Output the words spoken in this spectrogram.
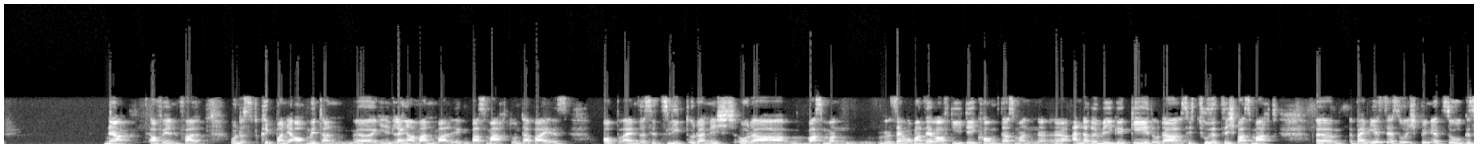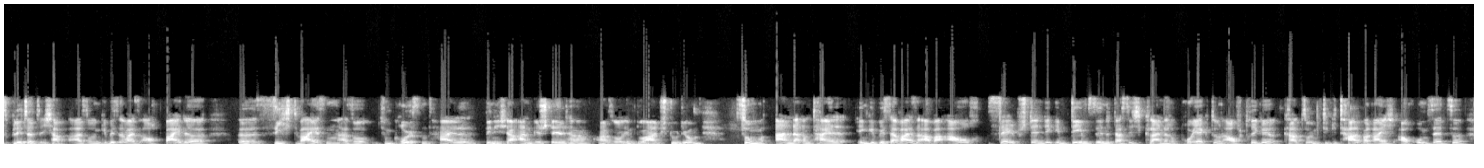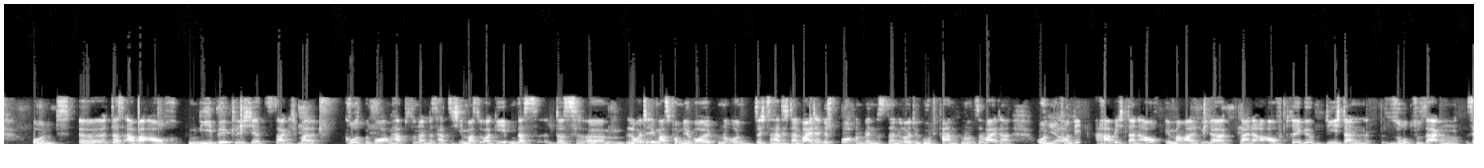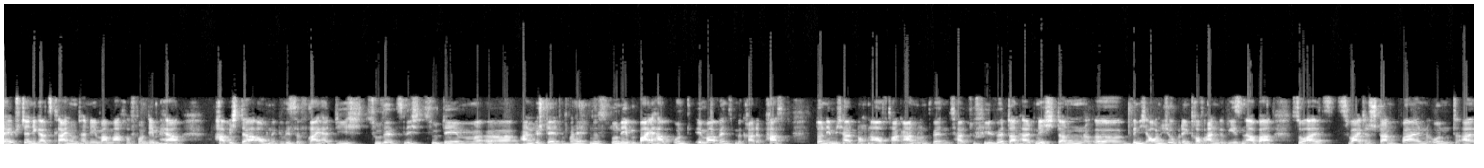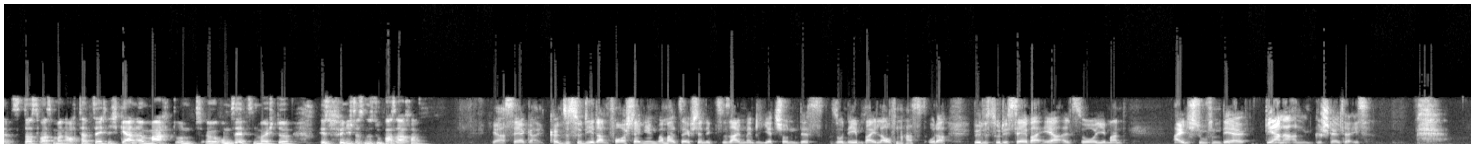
Ja, auf jeden Fall. Und das kriegt man ja auch mit, dann äh, je länger man mal irgendwas macht und dabei ist, ob einem das jetzt liegt oder nicht oder was man, ob man selber auf die Idee kommt, dass man äh, andere Wege geht oder sich zusätzlich was macht. Ähm, bei mir ist ja so, ich bin jetzt so gesplittet. Ich habe also in gewisser Weise auch beide äh, Sichtweisen. Also zum größten Teil bin ich ja Angestellter, also im dualen Studium, zum anderen Teil in gewisser Weise aber auch selbstständig in dem Sinne, dass ich kleinere Projekte und Aufträge gerade so im Digitalbereich auch umsetze und äh, das aber auch nie wirklich jetzt, sage ich mal, groß beworben habe, sondern das hat sich immer so ergeben, dass, dass ähm, Leute irgendwas von mir wollten und das hatte ich dann weitergesprochen, wenn es dann Leute gut fanden und so weiter. Und ja. von dem habe ich dann auch immer mal wieder kleinere Aufträge, die ich dann sozusagen selbstständig als Kleinunternehmer mache. Von dem her habe ich da auch eine gewisse Freiheit, die ich zusätzlich zu dem äh, Angestelltenverhältnis so nebenbei habe und immer, wenn es mir gerade passt, dann nehme ich halt noch einen Auftrag an und wenn es halt zu viel wird, dann halt nicht. Dann äh, bin ich auch nicht unbedingt darauf angewiesen. Aber so als zweites Standbein und als das, was man auch tatsächlich gerne macht und äh, umsetzen möchte, ist, finde ich das eine super Sache. Ja, sehr geil. Könntest du dir dann vorstellen, irgendwann mal selbstständig zu sein, wenn du jetzt schon das so nebenbei laufen hast? Oder würdest du dich selber eher als so jemand einstufen, der gerne Angestellter ist?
